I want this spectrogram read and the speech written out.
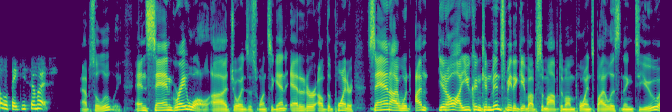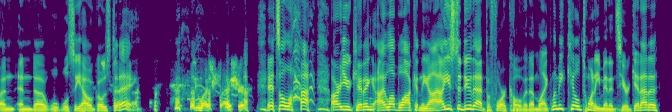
Oh, thank you so much. Absolutely. And Sam Grewal uh, joins us once again, editor of The Pointer. Sam, I would, I'm, you know, you can convince me to give up some optimum points by listening to you, and and uh, we'll, we'll see how it goes today. Too much pressure. it's a lot. Are you kidding? I love walking the aisle. I used to do that before COVID. I'm like, let me kill 20 minutes here. Get out of,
